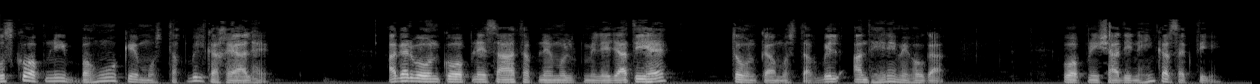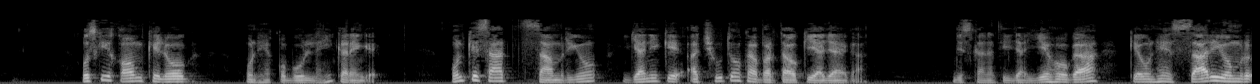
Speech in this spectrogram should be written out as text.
اس کو اپنی بہوؤں کے مستقبل کا خیال ہے۔ اگر وہ ان کو اپنے ساتھ اپنے ملک میں لے جاتی ہے، تو ان کا مستقبل اندھیرے میں ہوگا۔ وہ اپنی شادی نہیں کر سکتی۔ اس کی قوم کے لوگ انہیں قبول نہیں کریں گے۔ ان کے ساتھ سامریوں یعنی کہ اچھوتوں کا برتاؤ کیا جائے گا، جس کا نتیجہ یہ ہوگا کہ انہیں ساری عمر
